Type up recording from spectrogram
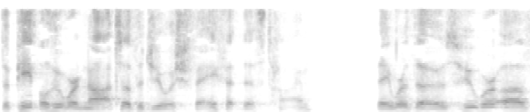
the people who were not of the Jewish faith at this time, they were those who were of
